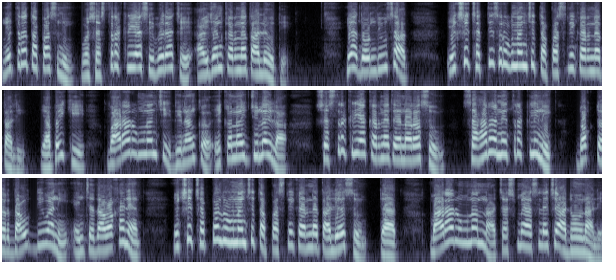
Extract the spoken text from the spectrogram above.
नेत्र तपासणी व शस्त्रक्रिया शिबिराचे आयोजन करण्यात आले होते. या दोन दिवसात एकशे छत्तीस रुग्णांची तपासणी करण्यात आली. यापैकी बारा रुग्णांची दिनांक एकोणीस जुलैला शस्त्रक्रिया करण्यात येणार असून सहारा नेत्र क्लिनिक डॉक्टर दाऊद दिवाणी यांच्या दवाखान्यात एकशे छप्पन रुग्णांची तपासणी करण्यात आली असून त्यात बारा रुग्णांना चष्मे असल्याचे आढळून आले.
